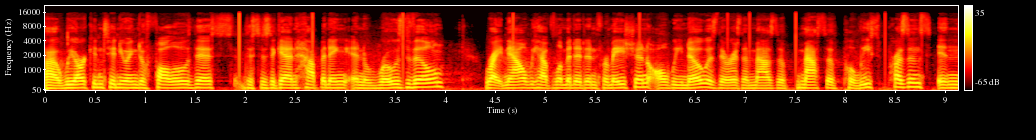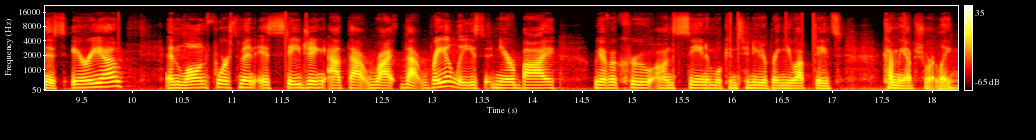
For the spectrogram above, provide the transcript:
Uh, we are continuing to follow this. This is again happening in Roseville. Right now, we have limited information. All we know is there is a massive, massive police presence in this area, and law enforcement is staging at that, that Raley's nearby. We have a crew on scene, and we'll continue to bring you updates coming up shortly.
